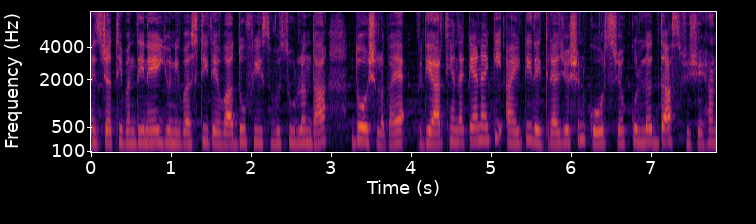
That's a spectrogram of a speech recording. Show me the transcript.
ਇਸ ਜਥੇਬੰਦੀ ਨੇ ਯੂਨੀਵਰਸਿਟੀ ਤੇ ਵਾਧੂ ਫੀਸ ਵਸੂਲਣ ਦਾ ਦੋਸ਼ ਲਗਾਇਆ ਹੈ। ਵਿਦਿਆਰਥੀਆਂ ਦਾ ਕਹਿਣਾ ਹੈ ਕਿ ਆਈਟੀ ਦੇ ਗ੍ਰੈਜੂਏਸ਼ਨ ਕੋਰਸ 'ਚ ਕੁੱਲ 10 ਵਿਸ਼ੇ ਹਨ,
